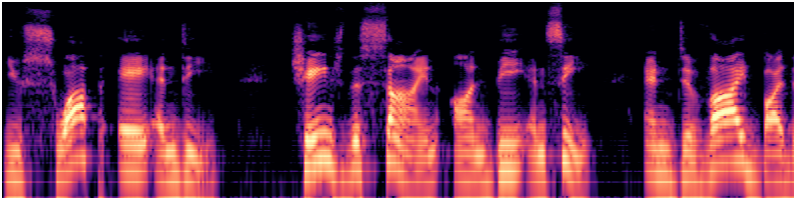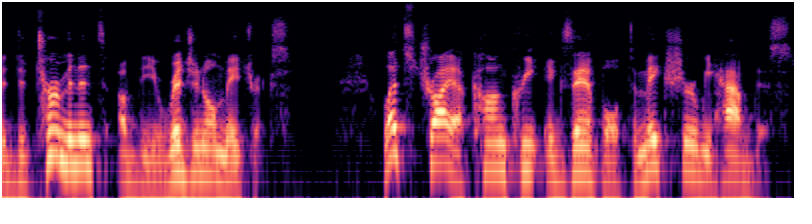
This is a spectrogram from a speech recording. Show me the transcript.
You swap A and D, change the sign on B and C, and divide by the determinant of the original matrix. Let's try a concrete example to make sure we have this.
